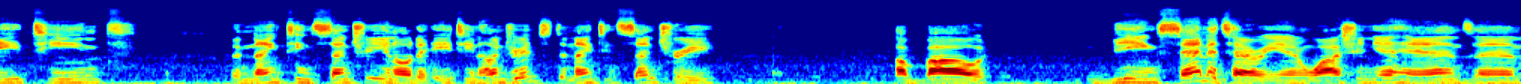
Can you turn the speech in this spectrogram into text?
18th, the 19th century. You know, the 1800s, the 19th century, about being sanitary and washing your hands and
